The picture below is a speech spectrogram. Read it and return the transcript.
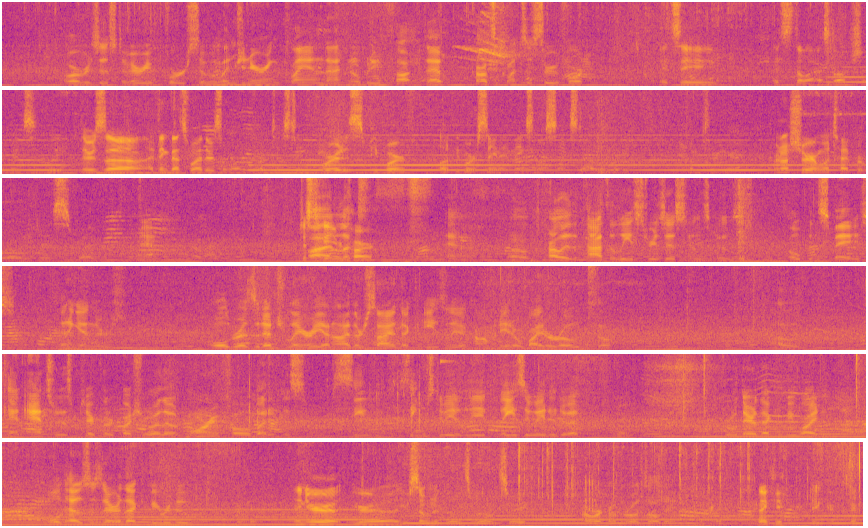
Or is this a very poor civil engineering plan that nobody thought that consequences through for? It's a, it's the last option basically. There's uh, I think that's why there's a lot of protesting for it. Is people are a lot of people are saying it makes no sense to have a road come through here. We're not sure on what type of road it is, but Yeah. just Well, to get your car. Yeah, well, it's probably the path of least resistance because open space. Then again, there's old residential area on either side that could easily accommodate a wider road. So I can't answer this particular question without more info, but it just seems seems to be a lazy way to do it. Road there that could be widened. Old houses there that could be removed. And you're uh, you're uh, you're someone who builds roads, right? I work on the roads all day. Thank you. Take care.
